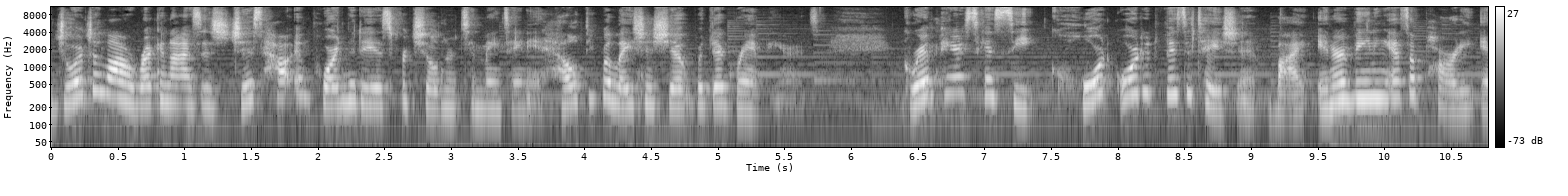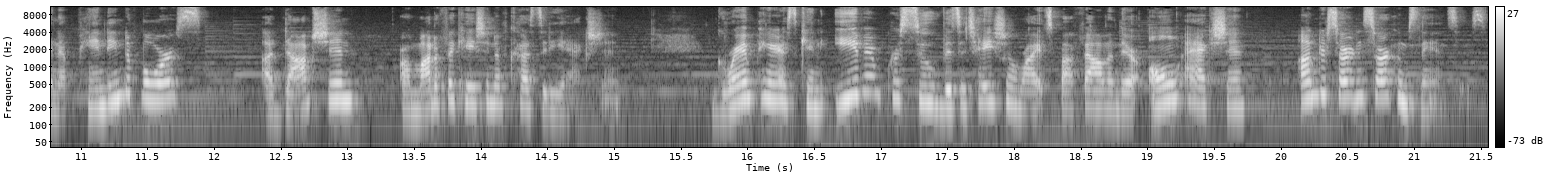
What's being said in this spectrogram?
Georgia law recognizes just how important it is for children to maintain a healthy relationship with their grandparents. Grandparents can seek court ordered visitation by intervening as a party in a pending divorce, adoption, or modification of custody action. Grandparents can even pursue visitation rights by filing their own action under certain circumstances.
